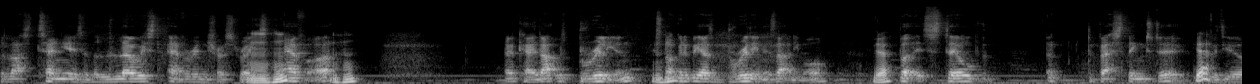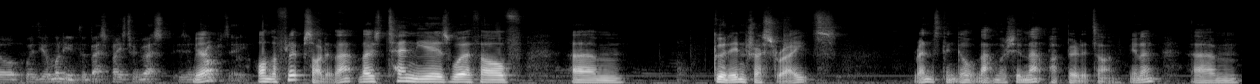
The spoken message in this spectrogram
the last ten years of the lowest ever interest rates Mhm. ever. Mhm. Okay, that was brilliant. It's Mm-hmm. not going to be as brilliant as that anymore, Yeah. but it's still the, uh, the best thing to do Yeah. with your with your money. The best place to invest is in Yeah. property. On the flip side of that, those 10 years worth of um, good interest rates, rents didn't go up that much in that period of time, you know? Um,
